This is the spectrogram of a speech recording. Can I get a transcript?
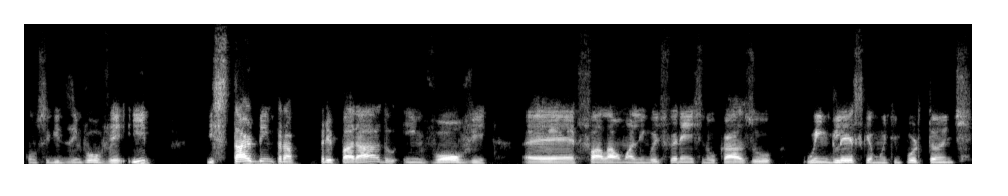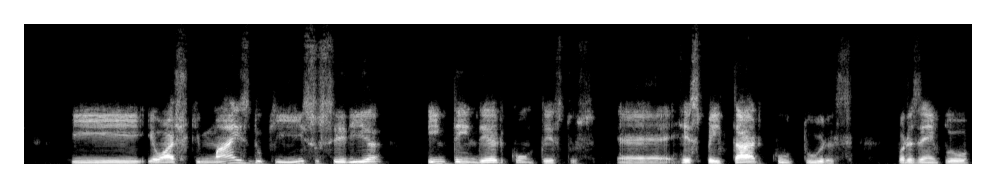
conseguir desenvolver. E estar bem pra, preparado envolve é, falar uma língua diferente, no caso, o inglês, que é muito importante. E eu acho que mais do que isso seria entender contextos, é, respeitar culturas. Por exemplo,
